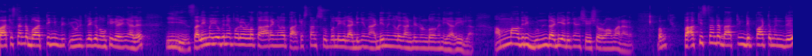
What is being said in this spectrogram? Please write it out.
പാകിസ്ഥാന്റെ ബാറ്റിംഗ് യൂണിറ്റിലേക്ക് നോക്കിക്കഴിഞ്ഞാൽ ഈ സലീം അയ്യൂബിനെ പോലെയുള്ള താരങ്ങൾ പാകിസ്ഥാൻ സൂപ്പർ ലീഗിൽ അടിക്കുന്ന അടി നിങ്ങൾ കണ്ടിട്ടുണ്ടോ എന്ന് എനിക്കറിയില്ല. അമ്മാതിരി ഗുണ്ടടി അടിക്കാൻ ശേഷിയുള്ളവന്മാരാണ്. അപ്പം പാകിസ്ഥാന്റെ ബാറ്റിംഗ് ഡിപ്പാർട്ട്മെന്റ്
